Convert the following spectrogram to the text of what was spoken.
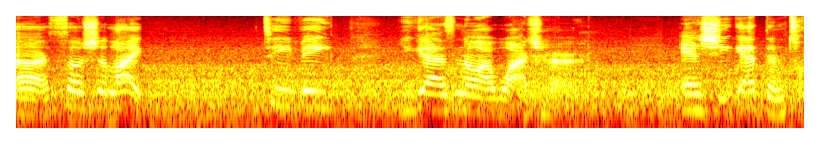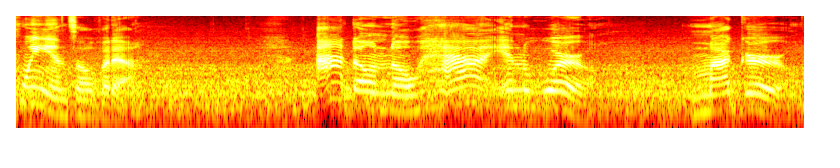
uh, socialite TV you guys know I watch her and she got them twins over there I don't know how in the world my girl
